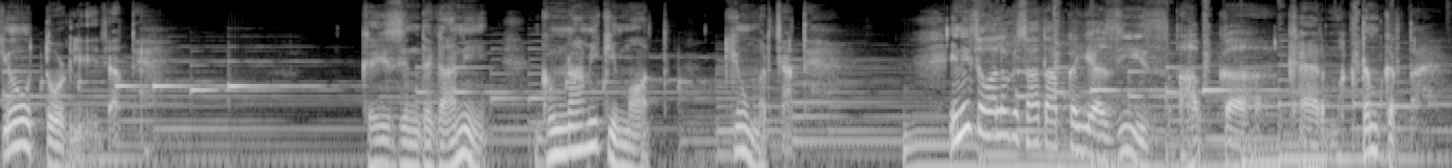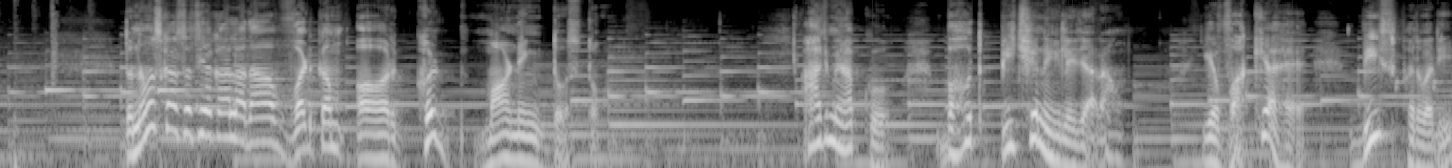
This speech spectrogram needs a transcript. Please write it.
क्यों तोड़ लिए जाते हैं? कई जिंदगानी गुमनामी की मौत क्यों मर जाते हैं? इन्हीं सवालों के साथ आपका ये अज़ीज़, आपका खैर मकदम करता है। तो नमस्कार सत आदाब वडकम और गुड मॉर्निंग दोस्तों। आज मैं आपको बहुत पीछे नहीं ले जा रहा हूँ। यह वाक्य है 20 फरवरी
